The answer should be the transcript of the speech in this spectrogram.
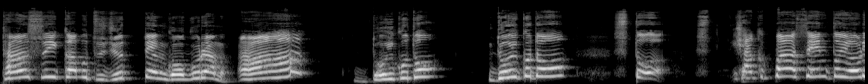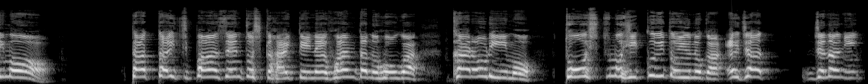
炭水化物 10.5g。ああどういうこと？どういうこと？スト、100%よりも、たった1%しか入っていないファンタの方が、カロリーも糖質も低いというのか。え、じゃ、じゃ何？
